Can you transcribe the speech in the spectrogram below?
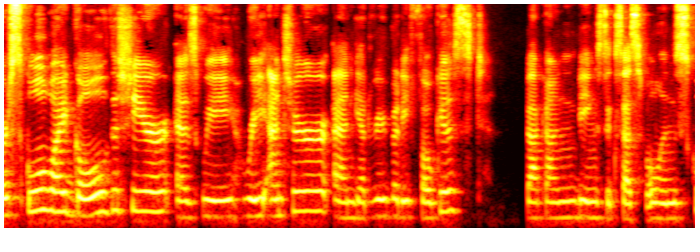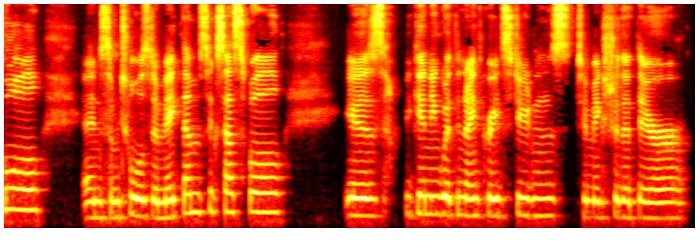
Our school-wide goal this year as we re-enter and get everybody focused back on being successful in school and some tools to make them successful is beginning with the ninth grade students to make sure that they're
